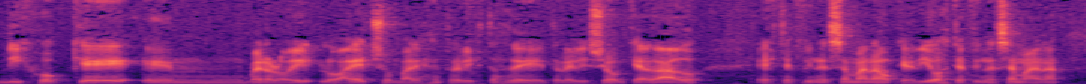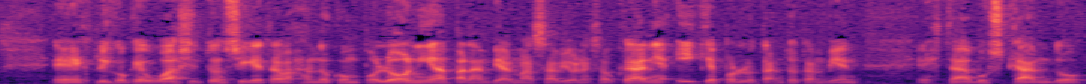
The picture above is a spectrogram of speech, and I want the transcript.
dijo que, em, bueno, lo, ha hecho en varias entrevistas de televisión que ha dado este fin de semana o que dio este fin de semana, eh, explicó que Washington sigue trabajando con Polonia para enviar más aviones a Ucrania y que por lo tanto también está buscando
